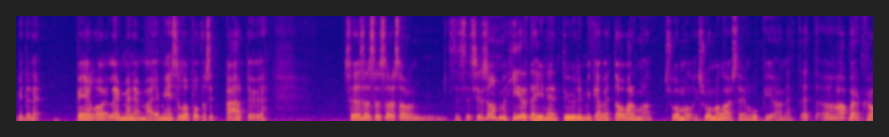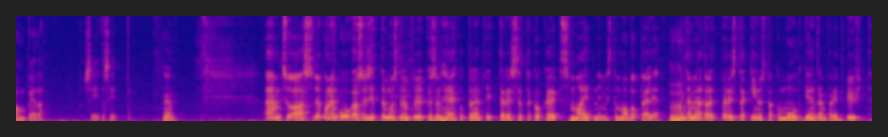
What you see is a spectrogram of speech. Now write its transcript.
miten ne peloilee menemään ja mihin se lopulta sitten päätyy. Ja se, se, se, se, se, on, se, se, se on hirtehinen tyyli, mikä vetoo varmaan suomala, suomalaiseen lukijaan. Että, että Abercrombieta siitä sitten. Okay. M to Us. Jokunen kuukausi sitten muistelen Pyykkösen hehkuttaneen Twitterissä, että kokeilit Smite-nimistä MOBA-peliä. Mm-hmm. Mitä mieltä olit pelistä kiinnostaako muut genren pelit yhtä?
